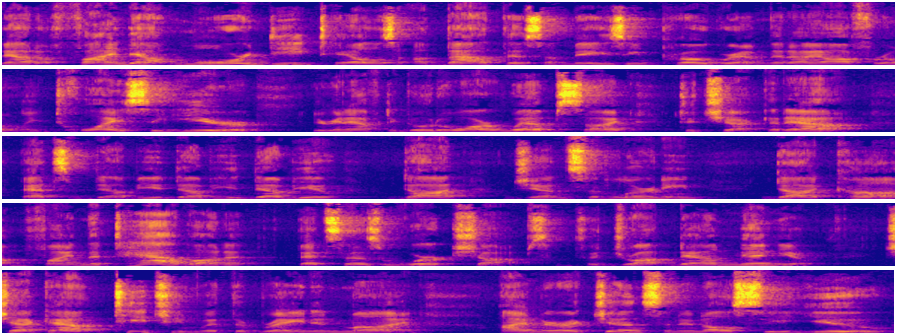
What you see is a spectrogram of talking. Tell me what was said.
Now, to find out more details about this amazing program that I offer only twice a year, you're going to have to go to our website to check it out. That's www.jensenlearning.com. Find the tab on it that says Workshops. It's a drop down menu. Check out Teaching with the Brain in Mind. I'm Eric Jensen, and I'll see you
